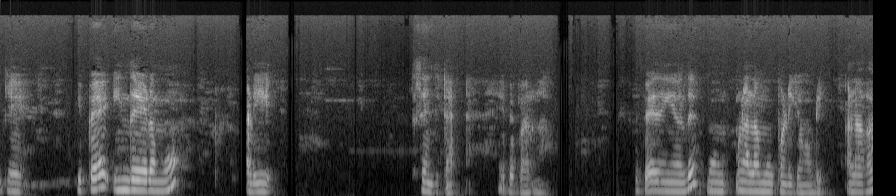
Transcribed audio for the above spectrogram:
ஓகே. இப்போ இந்த இடமும் அப்படி செஞ்சுட்டேன். இப்போ பாருங்கள் இப்போ நீங்கள் வந்து மூவ் நல்லா மூவ் பண்ணிக்கோங்க அப்படி. அழகா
